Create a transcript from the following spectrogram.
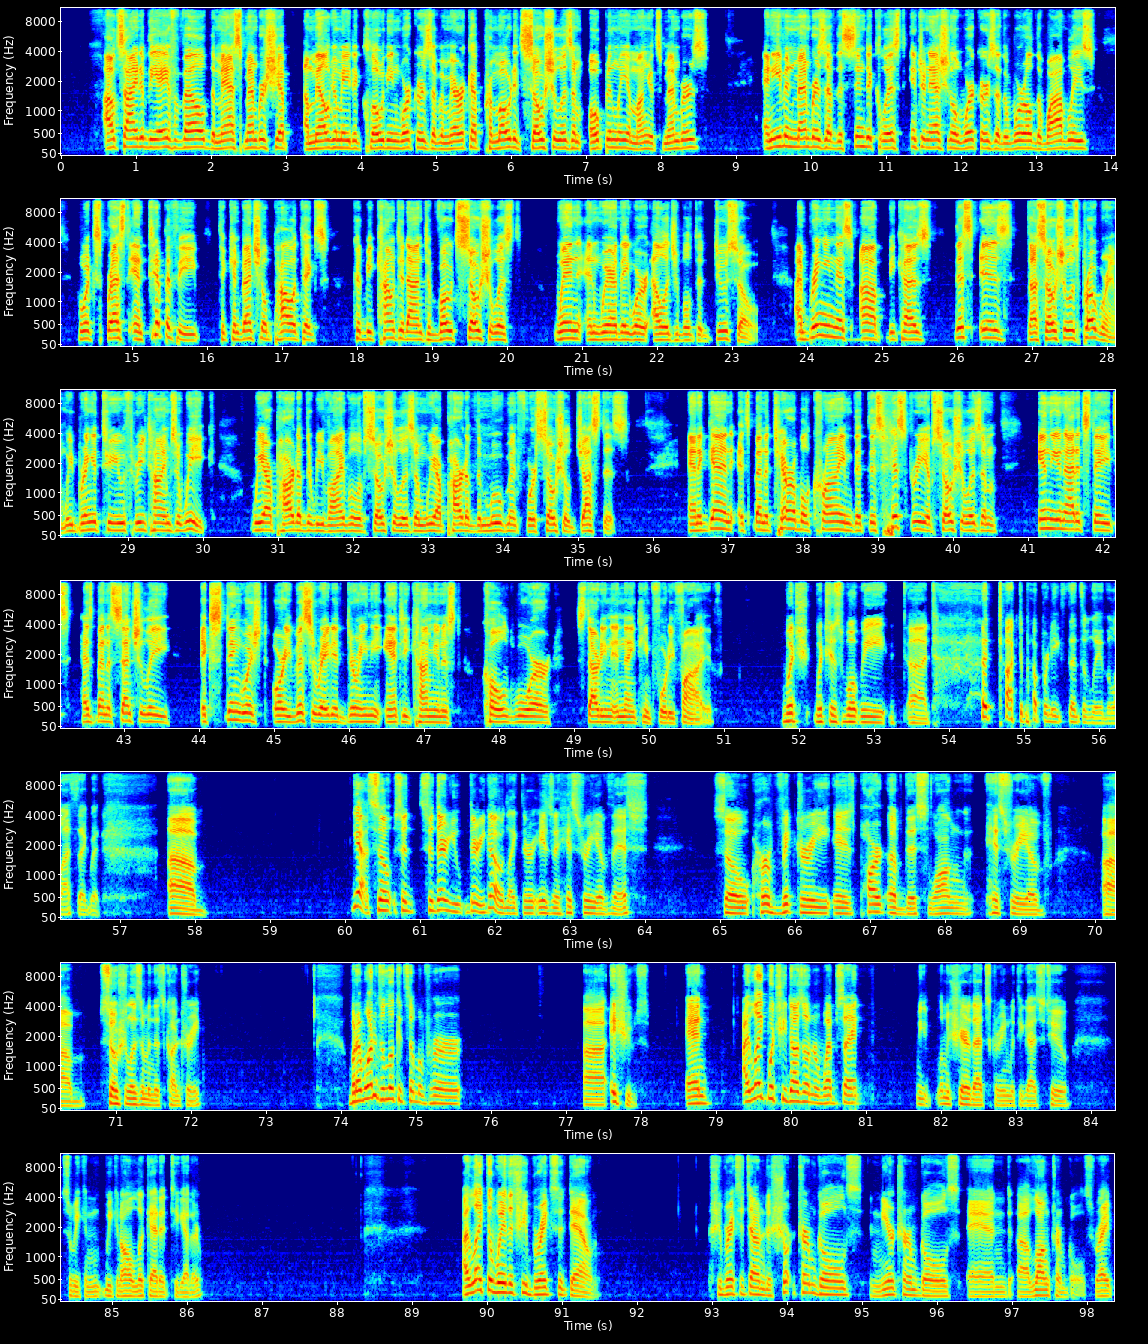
Outside of the AFL, the mass membership Amalgamated Clothing Workers of America promoted socialism openly among its members. And even members of the syndicalist International Workers of the World, the Wobblies, who expressed antipathy to conventional politics, could be counted on to vote socialist when and where they were eligible to do so. I'm bringing this up because this is the socialist program. We bring it to you three times a week. We are part of the revival of socialism. We are part of the movement for social justice. And again, it's been a terrible crime that this history of socialism in the United States has been essentially extinguished or eviscerated during the anti communist Cold War starting in 1945. Which, which is what we uh, talked about pretty extensively in the last segment. Um, yeah, so so so there you there you go. Like there is a history of this. So her victory is part of this long history of um, socialism in this country. But I wanted to look at some of her uh, issues, and I like what she does on her website. Let me, let me share that screen with you guys too so we can we can all look at it together. I like the way that she breaks it down. She breaks it down to short-term goals, near-term goals, and uh, long-term goals, right?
